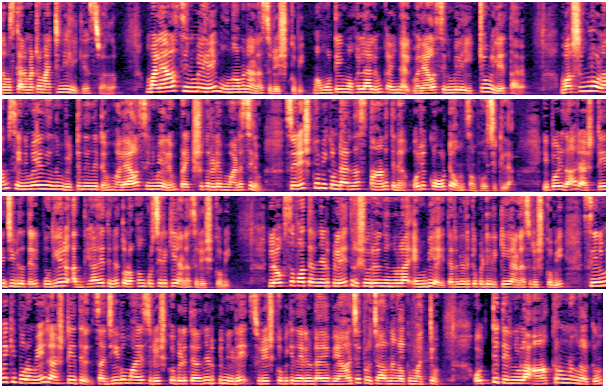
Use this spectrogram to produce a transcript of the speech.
നമസ്കാരം. മെട്രോ മാറ്റിനിയിലേക്ക് സ്വാഗതം. മലയാള സിനിമയിലെ മൂന്നാമനാണ് സുരേഷ് ഗോപി. മമ്മൂട്ടിയും മോഹൻലാലും കഴിഞ്ഞാൽ മലയാള സിനിമയിലെ ഏറ്റവും വലിയ താരം. വർഷങ്ങളോളം സിനിമയിൽ നിന്നും വിട്ടുനിന്നിട്ടും മലയാള സിനിമയിലും പ്രേക്ഷകരുടെ മനസ്സിലും സുരേഷ് ഗോപിക്കുണ്ടായിരുന്ന സ്ഥാനത്തിന് ഒരു കോട്ടവും സംഭവിച്ചിട്ടില്ല. ഇപ്പോഴിതാ രാഷ്ട്രീയ ജീവിതത്തിൽ പുതിയൊരു അധ്യായത്തിന് തുടക്കം കുറിച്ചിരിക്കുകയാണ് സുരേഷ് ഗോപി. ലോക്സഭാ തെരഞ്ഞെടുപ്പിലെ തൃശൂരിൽ നിന്നുള്ള എം ആയി തെരഞ്ഞെടുക്കപ്പെട്ടിരിക്കുകയാണ് സുരേഷ് ഗോപി. സിനിമയ്ക്ക് പുറമെ രാഷ്ട്രീയത്തിൽ സജീവമായ സുരേഷ് ഗോപിയുടെ തെരഞ്ഞെടുപ്പിനിടെ സുരേഷ് ഗോപിക്ക് നേരെയുണ്ടായ വ്യാജ പ്രചാരണങ്ങൾക്കും മറ്റും തിരിഞ്ഞുള്ള ആക്രമണങ്ങൾക്കും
